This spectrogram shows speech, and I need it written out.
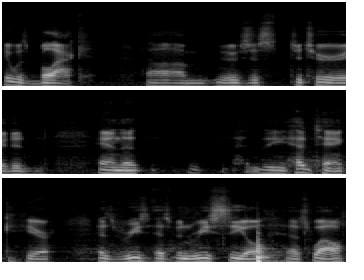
It was black. Um, it was just deteriorated. And the the head tank here has re, has been resealed as well.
